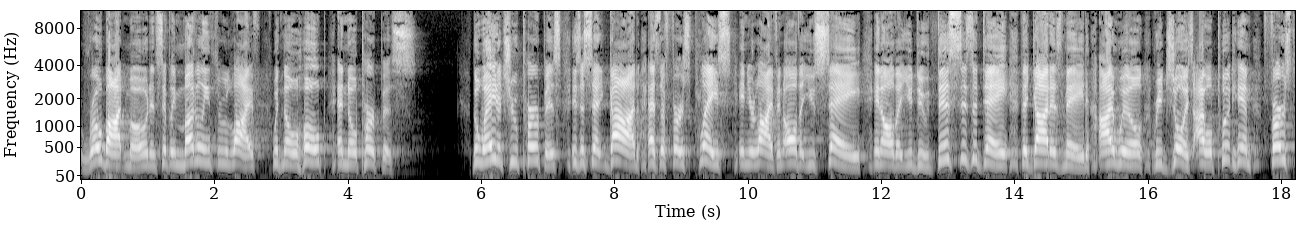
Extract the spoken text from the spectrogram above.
robot mode and simply muddling through life with no hope and no purpose? The way to true purpose is to set God as the first place in your life, in all that you say, in all that you do. This is a day that God has made. I will rejoice. I will put Him first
